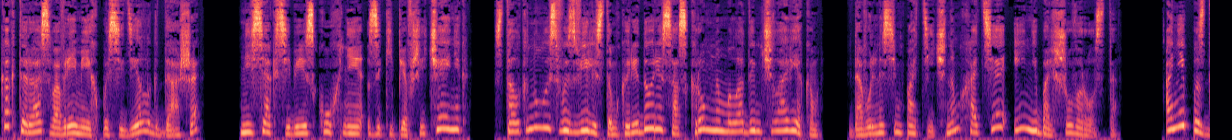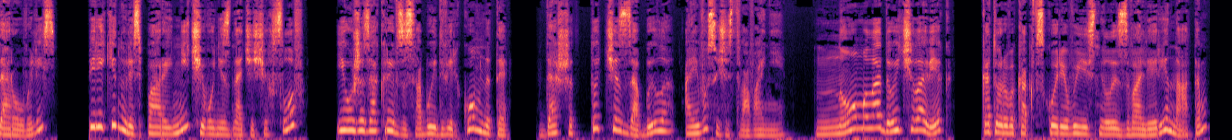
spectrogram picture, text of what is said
Как-то раз во время их посиделок Даша, неся к себе из кухни закипевший чайник, столкнулась в извилистом коридоре со скромным молодым человеком, довольно симпатичным, хотя и небольшого роста. Они поздоровались, перекинулись парой ничего не значащих слов, и уже закрыв за собой дверь комнаты, Даша тотчас забыла о его существовании. Но молодой человек, которого, как вскоре выяснилось, звали Ренатом,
